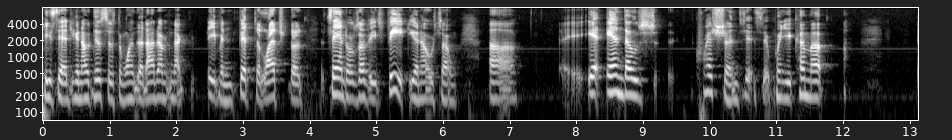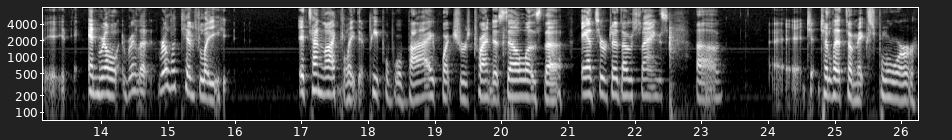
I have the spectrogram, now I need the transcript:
He said, "You know, this is the one that I'm not even fit to latch the sandals of his feet." You know, so uh, it, in those questions, is that when you come up and rel, rel, relatively, it's unlikely that people will buy what you're trying to sell as the answer to those things. Uh, to, to, let them explore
